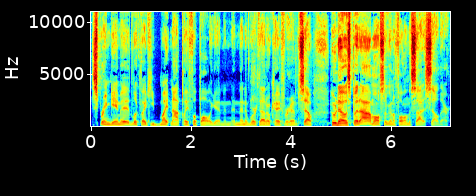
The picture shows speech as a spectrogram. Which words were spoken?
spring game. It looked like he might not play football again, and, and then it worked out okay for him. So who knows? But I'm also going to fall on the side of sell there.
